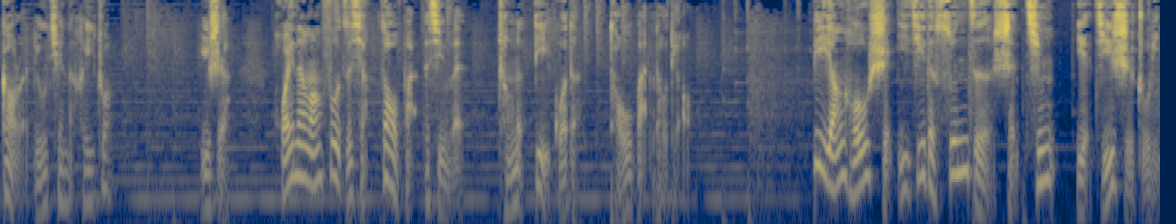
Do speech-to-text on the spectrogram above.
告了刘谦的黑状。于是，淮南王父子想造反的新闻成了帝国的头版头条。毕阳侯沈一基的孙子沈清也及时助力，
